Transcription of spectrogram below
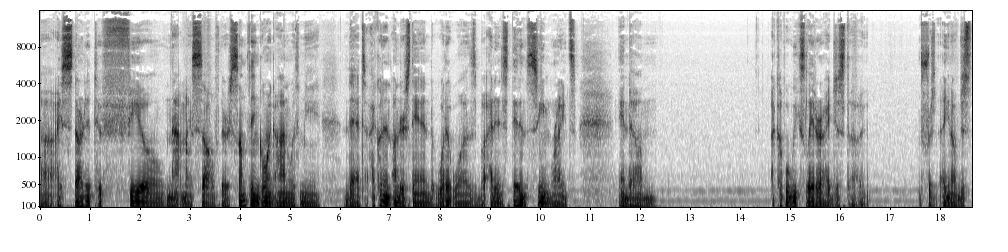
uh, I started to feel not myself there's something going on with me that I couldn't understand what it was, but it just didn't seem right. And um, a couple weeks later, I just, uh, for, you know, just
